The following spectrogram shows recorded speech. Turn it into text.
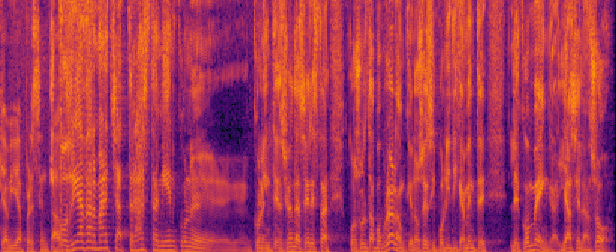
que había presentado. ¿Y podría dar marcha atrás también con, eh, con la intención de hacer esta consulta popular, aunque no sé si políticamente le convenga, ya se lanzó.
